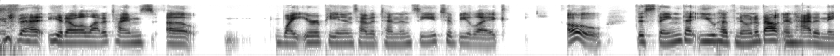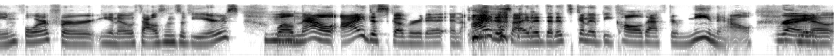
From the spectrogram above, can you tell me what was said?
that you know a lot of times, uh, white Europeans have a tendency to be like, oh this thing that you have known about and had a name for for you know thousands of years mm-hmm. well now i discovered it and i decided that it's going to be called after me now right you know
